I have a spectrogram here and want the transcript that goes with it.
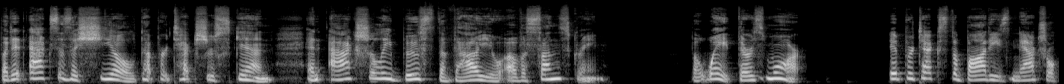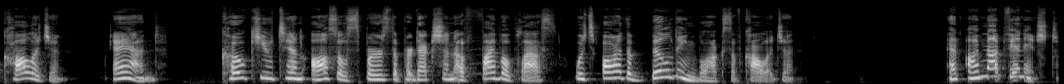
but it acts as a shield that protects your skin and actually boosts the value of a sunscreen. But wait, there's more. It protects the body's natural collagen, and CoQ10 also spurs the production of fibroblasts, which are the building blocks of collagen. And I'm not finished.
